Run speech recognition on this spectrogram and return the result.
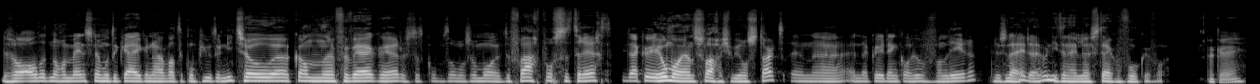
Er zal altijd nog een mens naar moeten kijken naar wat de computer niet zo uh, kan uh, verwerken. Hè? Dus dat komt allemaal zo mooi op de vraagposten terecht. Daar kun je heel mooi aan de slag als je bij ons start. En, en daar kun je denk ik al heel veel van leren. Dus nee, daar hebben we niet een hele sterke voorkeur voor. Oké.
